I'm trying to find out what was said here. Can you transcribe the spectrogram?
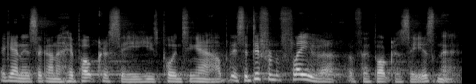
Again, it's a kind of hypocrisy he's pointing out, but it's a different flavor of hypocrisy, isn't it?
